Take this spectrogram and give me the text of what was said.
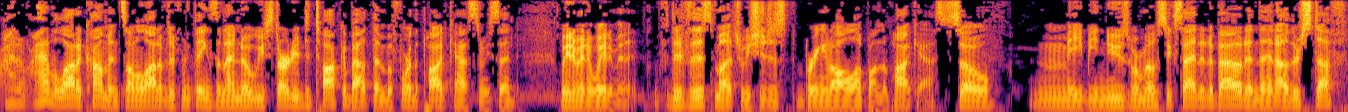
I, don't, I have a lot of comments on a lot of different things, and I know we started to talk about them before the podcast, and we said, "Wait a minute, wait a minute. If there's this much, we should just bring it all up on the podcast." So maybe news we're most excited about, and then other stuff.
